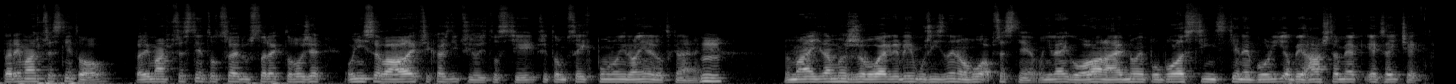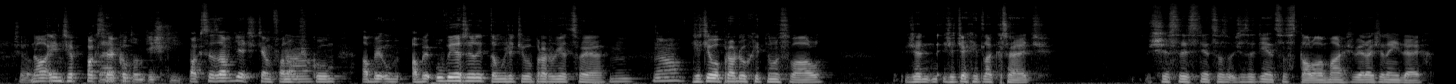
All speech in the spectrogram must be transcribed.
tady máš přesně to, tady máš přesně to, co je důsledek toho, že oni se válejí při každé příležitosti, přitom se jich pomalu nikdo ani nedotkne. Hmm. Normálně tam hřovou, jak kdyby jim uřízli nohu a přesně, oni dají gól a najednou je po bolesti, nic tě nebolí a běháš tam jak, jak zajíček. Jo? No jenže pak to se jako, potom těžký. pak se zavděč těm fanouškům, aby, u- aby uvěřili tomu, že ti opravdu něco je. Hm. No, Že tě opravdu chytnul sval, že, že tě chytla křeč, že, jsi něco, že se ti něco stalo, máš vyražený dech.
